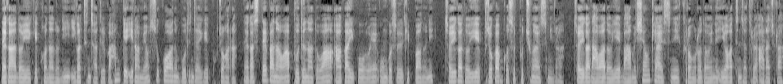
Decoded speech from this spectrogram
내가 너희에게 권하노니 이 같은 자들과 함께 일하며 수고하는 모든 자에게 복종하라 내가 스테바나와 부드나도와 아가이고에 온 것을 기뻐하노니 저희가 너희의 부족한 것을 보충하였습니다. 저희가 나와 너희의 마음을 시원케 하였으니 그러므로 너희는 이와 같은 자들을 알아주라.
